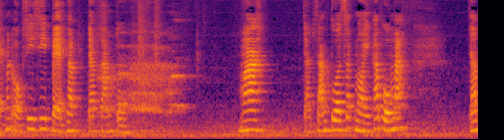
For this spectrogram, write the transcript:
ดมันออกสี่สี่แปดครับ จับสามตัว มา จับสามตัวสักหน่อยครับผมมา จับ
